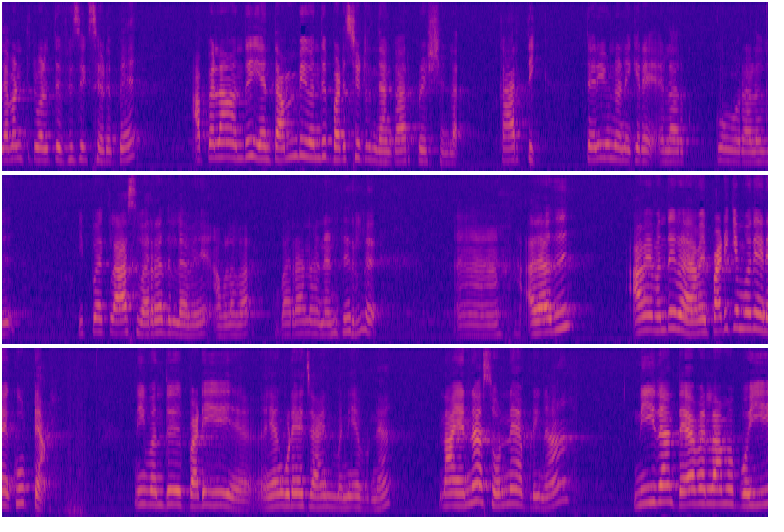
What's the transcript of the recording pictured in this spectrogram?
eleventh twelfth physics எடுப்பேன். அப்போல்லாம் வந்து என் தம்பி வந்து படிச்சுட்டு இருந்தான் கார்ப்பரேஷனில் கார்த்திக். தெரியும்னு நினைக்கிறேன் எல்லாருக்கும் ஓரளவு. இப்போ கிளாஸ் வர்றதில்ல அவன். அவ்வளோவா. வரான்னு என்னன்னு தெரில அதாவது அவன் வந்து அவன் படிக்கும் போது என்னை கூப்பிட்டான். நீ வந்து படி என் கூடயே ஜாயின் பண்ணி அப்படின்னா நான் என்ன சொன்னேன் அப்படின்னா நீ தான் தேவையில்லாமல் போய்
